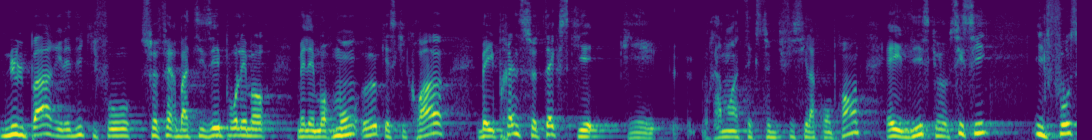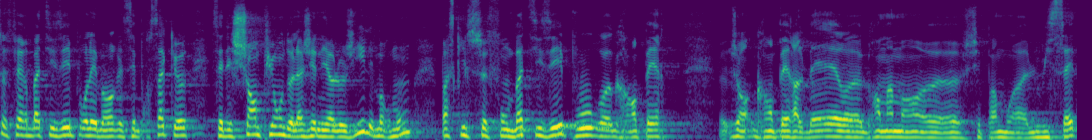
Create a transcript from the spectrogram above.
nulle part il est dit qu'il faut se faire baptiser pour les morts. Mais les Mormons, eux, qu'est-ce qu'ils croient? Ben, ils prennent ce texte qui est qui est vraiment un texte difficile à comprendre et ils disent que si si il faut se faire baptiser pour les morts. Et c'est pour ça que c'est des champions de la généalogie, les Mormons, parce qu'ils se font baptiser pour euh, grand-père genre grand-père Albert, euh, grand-maman, euh, je sais pas moi, Louis VII,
